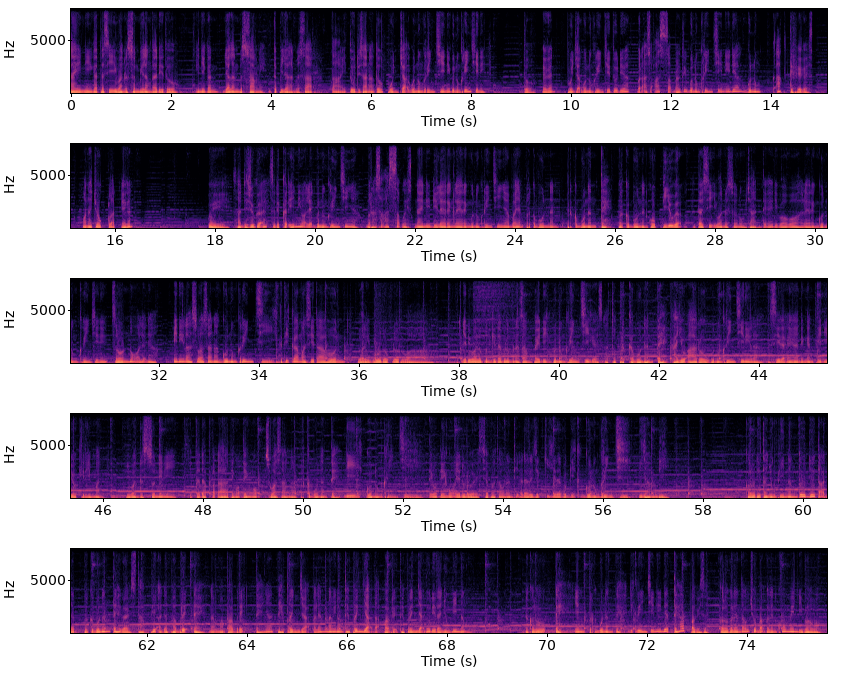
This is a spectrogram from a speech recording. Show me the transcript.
Nah ini kata si Iwan Resun bilang tadi tuh, ini kan jalan besar nih, tepi jalan besar. Nah itu di sana tuh puncak Gunung Kerinci. Ini Gunung Kerinci nih. Tuh, ya kan? Puncak Gunung Kerinci itu dia berasap-asap. Berarti Gunung Kerinci ini dia gunung aktif ya guys. Warna coklat, ya kan? Wih, sadis juga eh. Sedekat ini wak lihat Gunung Kerincinya. Berasa asap guys. Nah ini di lereng-lereng Gunung Kerincinya banyak perkebunan. Perkebunan teh, perkebunan kopi juga. Kata si Iwan Dusun, oh cantik eh di bawah-bawah lereng Gunung Kerinci ni. Seronok lihatnya. Inilah suasana Gunung Kerinci ketika masih tahun 2022. Jadi walaupun kita belum pernah sampai di Gunung Kerinci guys Atau perkebunan teh kayu aro Gunung Kerinci ni lah Setidaknya dengan video kiriman Iwan Resun ini kita dapatlah tengok-tengok suasana perkebunan teh di Gunung Kerinci. Tengok-tengok aja dulu guys. Siapa tahu nanti ada rezeki kita pergi ke Gunung Kerinci di Jambi. Kalau di Tanjung Pinang tuh dia tak ada perkebunan teh guys, tapi ada pabrik teh. Nama pabrik tehnya Teh Perenjak. Kalian pernah minum teh Perenjak tak? Pabrik teh Perenjak tuh di Tanjung Pinang. Nah kalau teh yang perkebunan teh di Kerinci ini dia teh apa guys? Eh? Kalau kalian tahu coba kalian komen di bawah.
